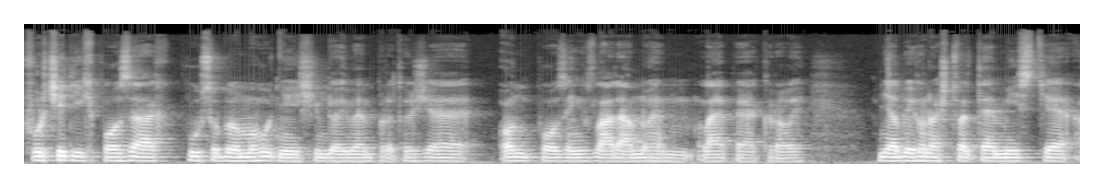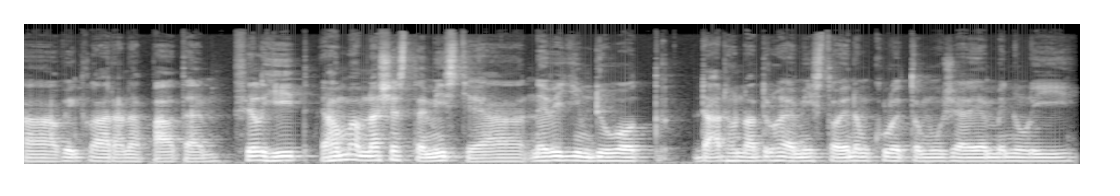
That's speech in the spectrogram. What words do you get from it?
V určitých pozách působil mohutnějším dojmem, protože on posing zvládá mnohem lépe jak roli. Měl bych ho na čtvrtém místě a Winklára na pátém. Phil Heath, já ho mám na šestém místě, já nevidím důvod dát ho na druhé místo jenom kvůli tomu, že je minulý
